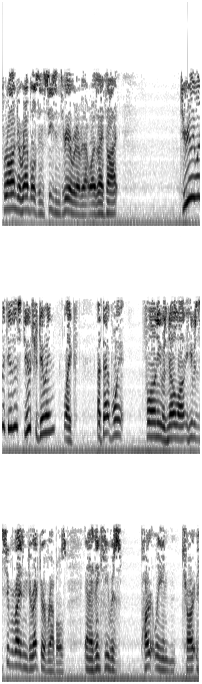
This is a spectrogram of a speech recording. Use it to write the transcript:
Thrawn to Rebels in season three or whatever that was, I thought, do you really want to do this? Do you know what you're doing? Like at that point, Filoni was no longer he was the supervising director of Rebels, and I think he was partly in charge.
